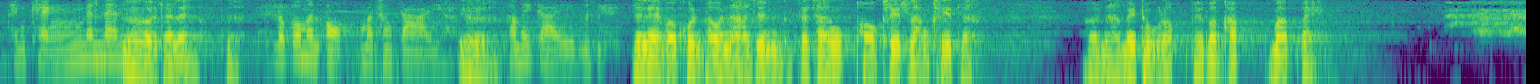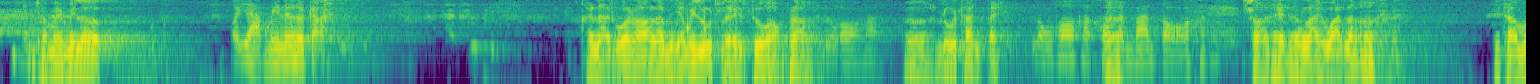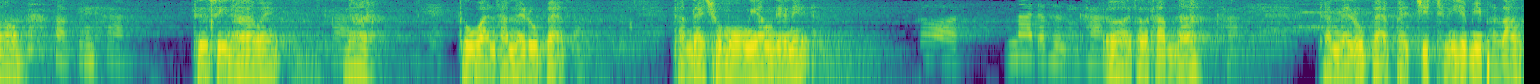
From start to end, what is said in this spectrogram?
แข็งแข็งแน่นๆเออนั่นแหละแล้วก็มันออกมาทางกายค่ะเออทำให้กายรู้สึกนั่นแหละบางคนภาวนาจนกระทั่งพอเคล็ดหลังเคล็ดนะภาวนาไม่ถูกหรอกไปบังคับมากไปทำไมไม่เลิกเพราะอยากไม่เลิกอะขนาดหัวเราะแล้วมันยังไม่หลุดเลยดูออกเปล่าดูออกค่ะ เออ รู้ทันไป หลวงพ่อค่ะ ขอกันบ้านต่อสอนให้ทั้งหลายวันแล้วอะไม่ทำเอาขอบคุณค่ะ ถือศีลห้าไว้นะ ทุกวันทำในรูปแบบทำได้ชั่วโมงยังเดี๋ยวนี้ ก็น่าจะถึงค่ะ เออ ต้องทำนะทำในรูปแบบไปจิตถึงจะมีพลัง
